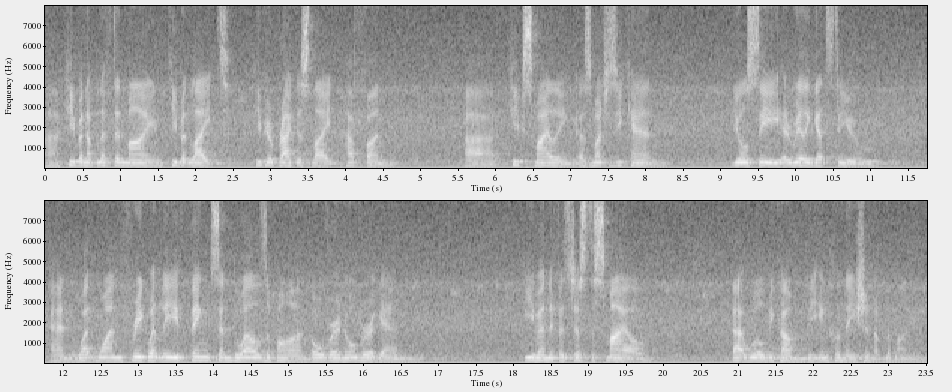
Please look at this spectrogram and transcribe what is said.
uh, keep an uplifted mind, keep it light, keep your practice light, have fun, uh, keep smiling as much as you can. You'll see it really gets to you. And what one frequently thinks and dwells upon over and over again, even if it's just a smile, that will become the inclination of the mind.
